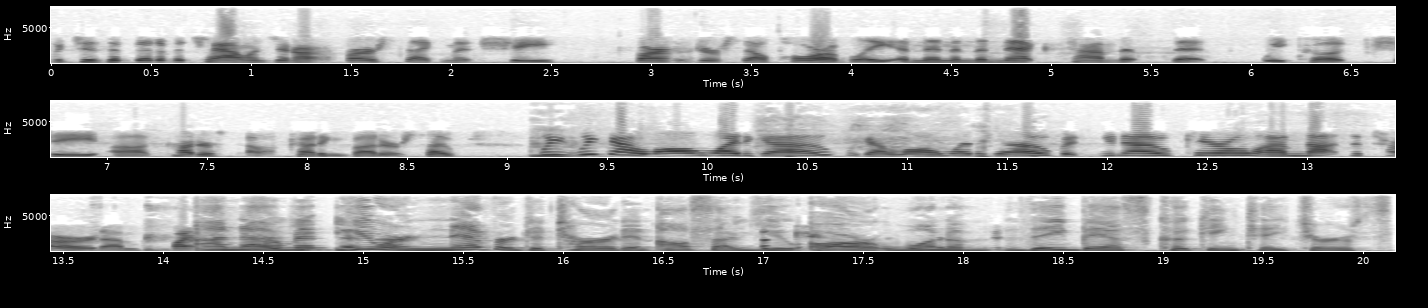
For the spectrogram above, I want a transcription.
which is a bit of a challenge. In our first segment, she burned herself horribly, and then in the next time that, that we cooked, she uh, cut herself cutting butter. So we we got a long way to go. We got a long way to go, but you know, Carol, I'm not deterred. I'm quite I know you, determined. and you I- are never deterred, and also you are one of the best cooking teachers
